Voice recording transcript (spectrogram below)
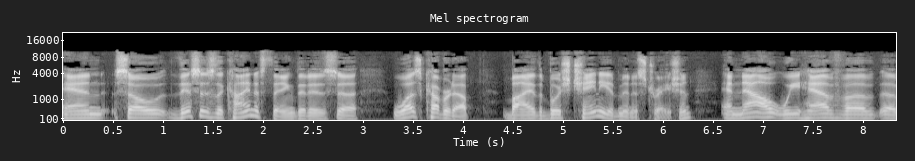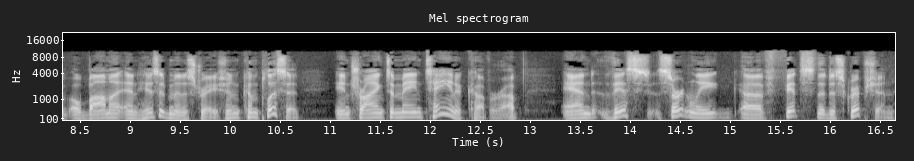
And so this is the kind of thing that is uh, was covered up by the Bush Cheney administration, and now we have uh, Obama and his administration complicit in trying to maintain a cover up. And this certainly fits the description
